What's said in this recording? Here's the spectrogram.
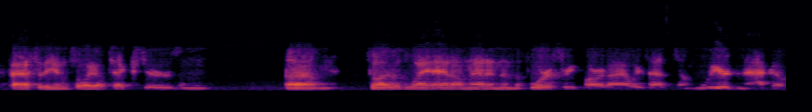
capacity, and soil textures, and um, so I was way ahead on that. And then the forestry part, I always had some weird knack of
